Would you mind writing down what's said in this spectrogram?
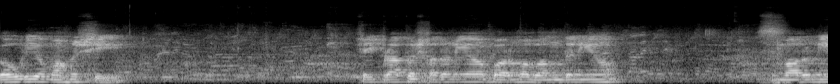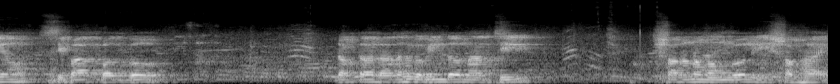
গৌরীয় মহর্ষি সেই প্রাতঃস্মরণীয় পরমবন্দনীয়, স্মরণীয় শ্রীপাদ পদ্ম ডক্টর রাধা গোবিন্দ নাথজি স্মরণমঙ্গল এই সভায়।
